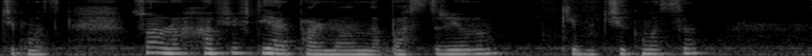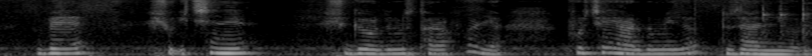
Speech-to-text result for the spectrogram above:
çıkmasın. Sonra hafif diğer parmağımla bastırıyorum ki bu çıkmasın. Ve şu içini şu gördüğünüz taraf var ya fırça yardımıyla düzenliyorum.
